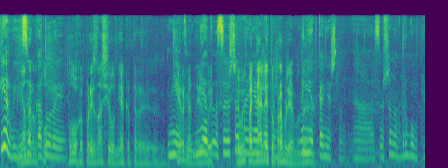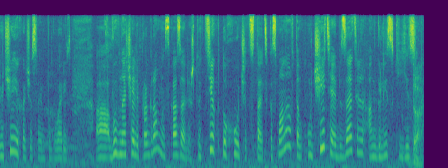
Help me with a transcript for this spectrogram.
первый язык, Я, наверное, который... плохо произносил некоторые нет, термины, нет, и, вы, совершенно и вы подняли эту проблему. Да? Нет, конечно. А, совершенно в другом ключе я хочу с вами поговорить. А, вы в начале программы сказали, что те, кто хочет стать космонавтом, учите обязательно английский язык. Да.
